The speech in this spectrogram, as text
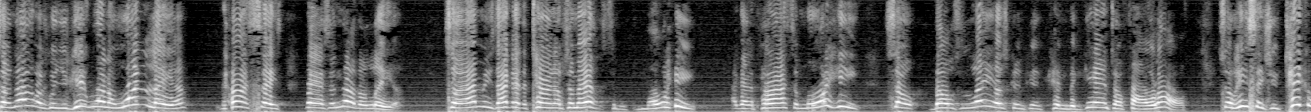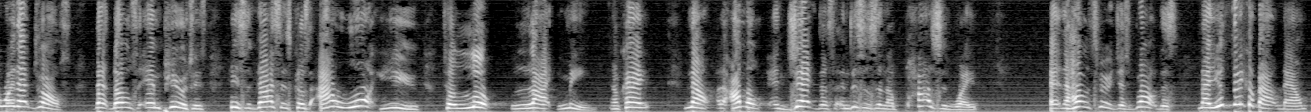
So in other words, when you get one on one layer, God says there's another layer. So that means I got to turn up some, some more heat. I got to apply some more heat so those layers can, can, can begin to fall off. So he says, you take away that dross, that those impurities. He says, God says, because I want you to look like me. Okay? Now, I'm going to inject this, and this is in a positive way. And the Holy Spirit just brought this. Now, you think about now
